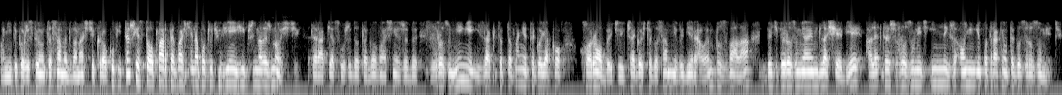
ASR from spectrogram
Oni wykorzystują te same 12 kroków i też jest to oparte właśnie na poczuciu więzi i przynależności. Terapia służy do tego właśnie, żeby zrozumienie i zaakceptowanie tego jako choroby, czyli czegoś, czego sam nie wybierałem, pozwala być wyrozumiałym dla siebie, ale też rozumieć innych, że oni nie potrafią tego zrozumieć.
